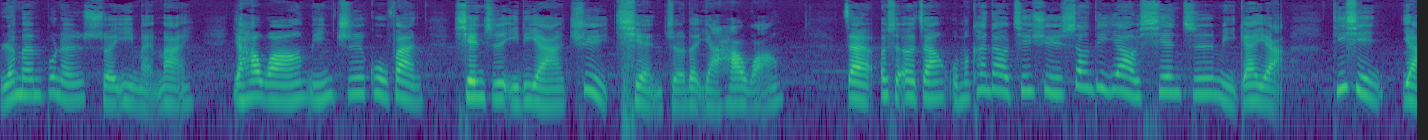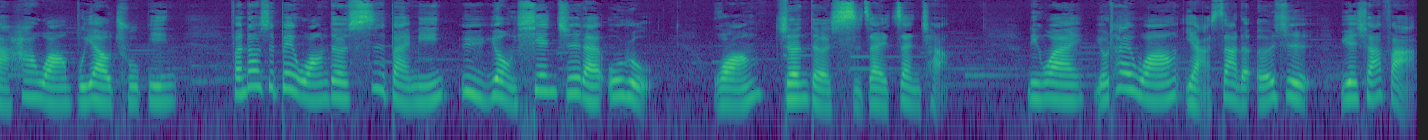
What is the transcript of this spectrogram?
人们不能随意买卖。亚哈王明知故犯，先知以利亚去谴责了亚哈王。在二十二章，我们看到接续上帝要先知米该亚提醒亚哈王不要出兵，反倒是被王的四百名御用先知来侮辱，王真的死在战场。另外，犹太王亚撒的儿子约沙法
